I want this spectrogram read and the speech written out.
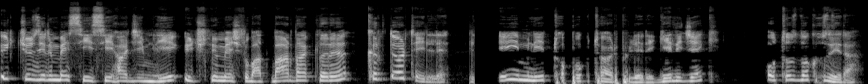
325 cc hacimli üçlü meşrubat bardakları 44.50. Eğimli topuk törpüleri gelecek 39 lira.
